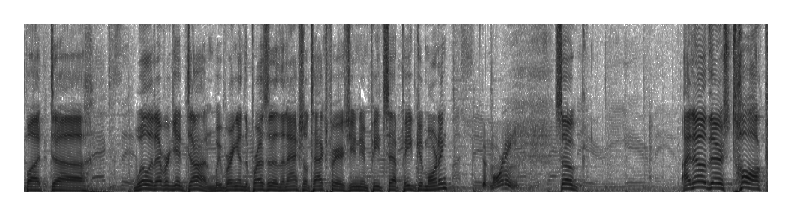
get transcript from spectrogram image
But uh, will it ever get done? We bring in the president of the National Taxpayers Union, Pete Sepp. Pete, good morning. Good morning. So I know there's talk,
